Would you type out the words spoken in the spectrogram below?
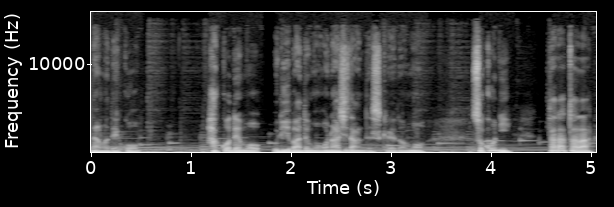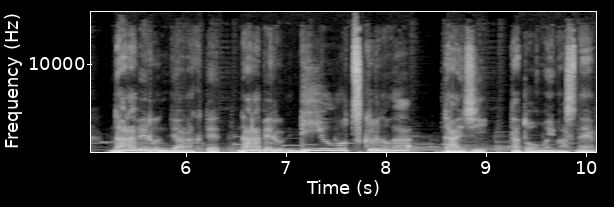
なので、こう、箱でも売り場でも同じなんですけれども、そこにただただ並べるんではなくて、並べる理由を作るのが大事だと思いますね。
